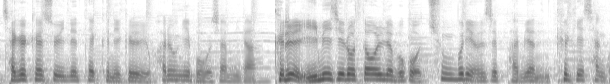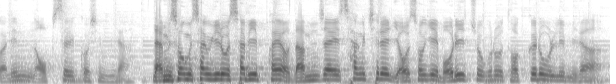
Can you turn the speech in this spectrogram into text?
자극할 수 있는 테크닉을 활용해 보고자 합니다. 그를 이미지로 떠올려 보고 충분히 연습하면 크게 상관은 없을 것입니다. 남성 상위로 삽입하여 남자의 상체를 여성의 머리 쪽으로 더 끌어올립니다.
